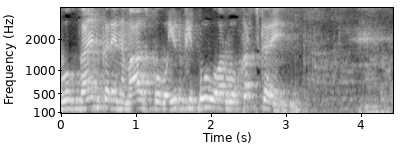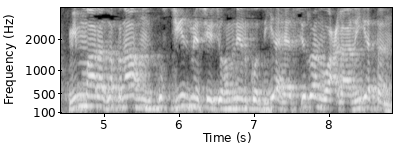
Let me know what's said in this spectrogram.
وہ قائم کریں نماز کو وہ ينفقوا اور وہ خرچ کریں۔ مما رزقناہم، اس چیز میں سے جو ہم نے ان کو دیا ہے سرن و علانیتن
